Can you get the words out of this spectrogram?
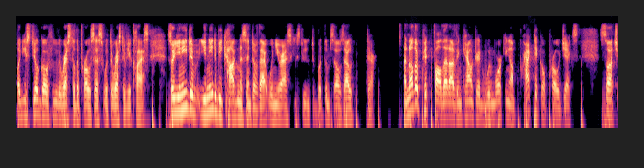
but you still go through the rest of the process with the rest of your class. So you need to you need to be cognizant of that when you're asking students to put themselves out there. Another pitfall that I've encountered when working on practical projects, such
